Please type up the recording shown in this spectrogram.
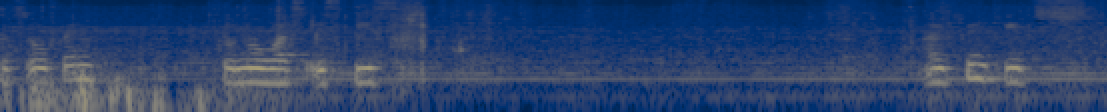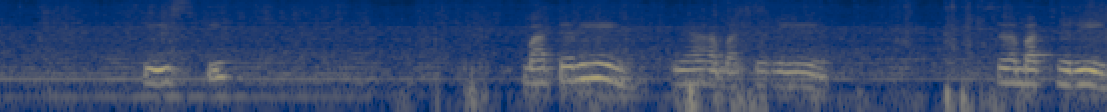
Let's open to know what is this. I think it's USB battery. Yeah battery. It's the battery.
